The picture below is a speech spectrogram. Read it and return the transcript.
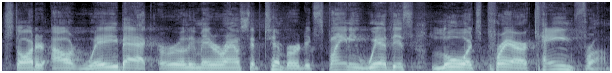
started out way back early, maybe around September, explaining where this Lord's Prayer came from.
